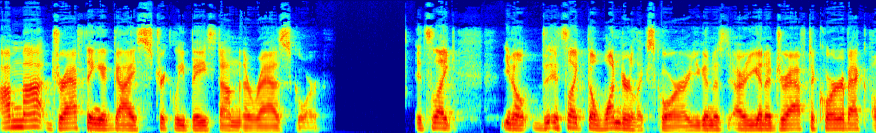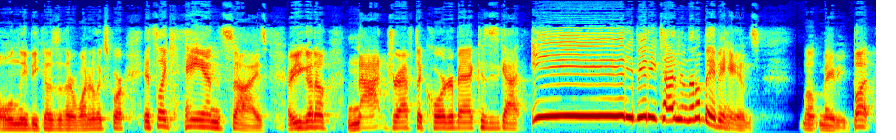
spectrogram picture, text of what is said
I'm not drafting a guy strictly based on their RAS score. It's like you know, it's like the Wonderlic score. Are you gonna are you gonna draft a quarterback only because of their Wonderlic score? It's like hand size. Are you gonna not draft a quarterback because he's got itty bitty tiny little baby hands? Well, maybe, but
